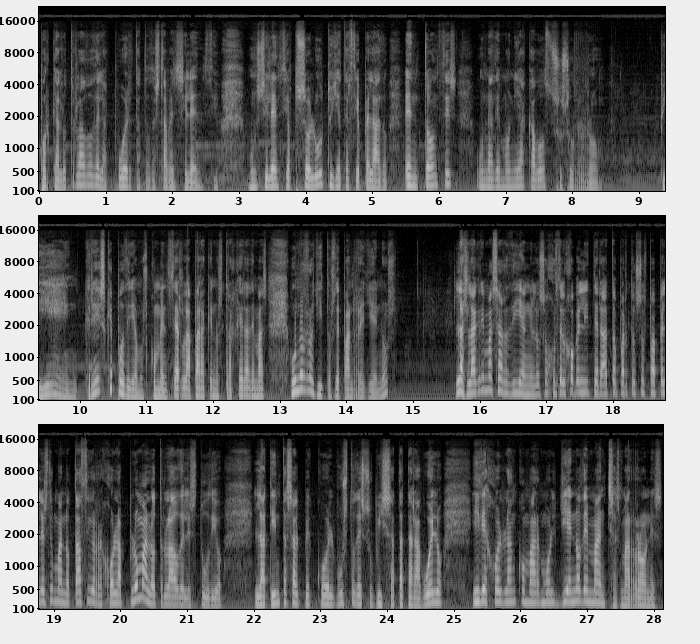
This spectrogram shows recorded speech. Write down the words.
porque al otro lado de la puerta todo estaba en silencio. Un silencio absoluto y aterciopelado. Entonces una demoníaca voz susurró. Bien, ¿crees que podríamos convencerla para que nos trajera además unos rollitos de pan rellenos? Las lágrimas ardían en los ojos del joven literato, apartó esos papeles de un manotazo y rejó la pluma al otro lado del estudio. La tinta salpecó el busto de su bisa tatarabuelo y dejó el blanco mármol lleno de manchas marrones.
